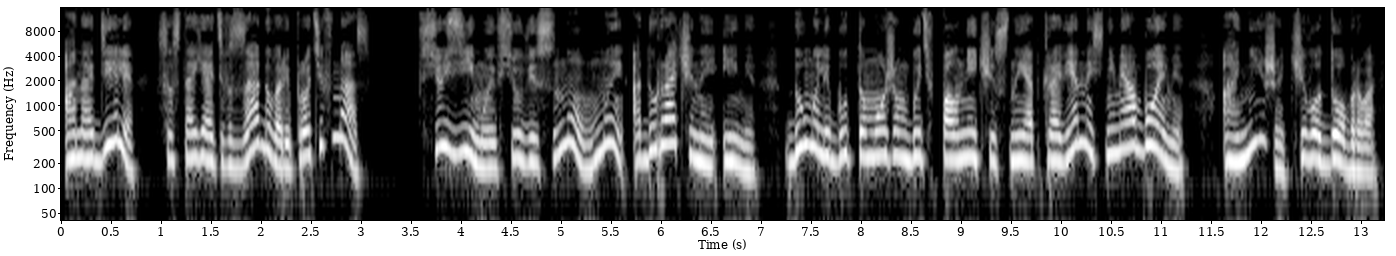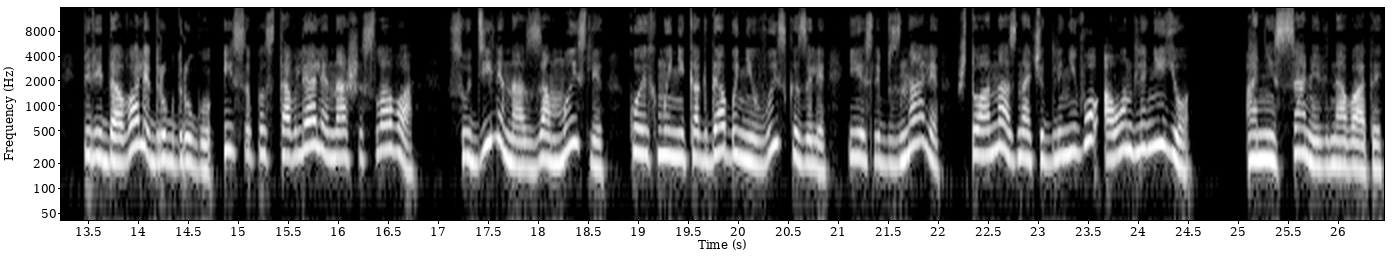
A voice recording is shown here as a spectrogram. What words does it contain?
а на деле состоять в заговоре против нас, Всю зиму и всю весну мы, одураченные ими, думали, будто можем быть вполне честны и откровенны с ними обоими. Они же, чего доброго, передавали друг другу и сопоставляли наши слова, судили нас за мысли, коих мы никогда бы не высказали, если б знали, что она значит для него, а он для нее. Они сами виноваты,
